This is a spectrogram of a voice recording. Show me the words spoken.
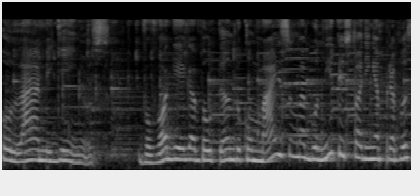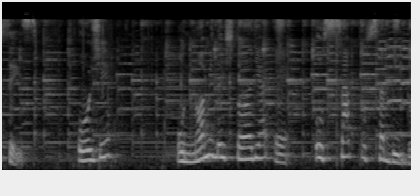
Olá, amiguinhos! Vovó Gega voltando com mais uma bonita historinha para vocês. Hoje, o nome da história é O Sapo Sabido.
